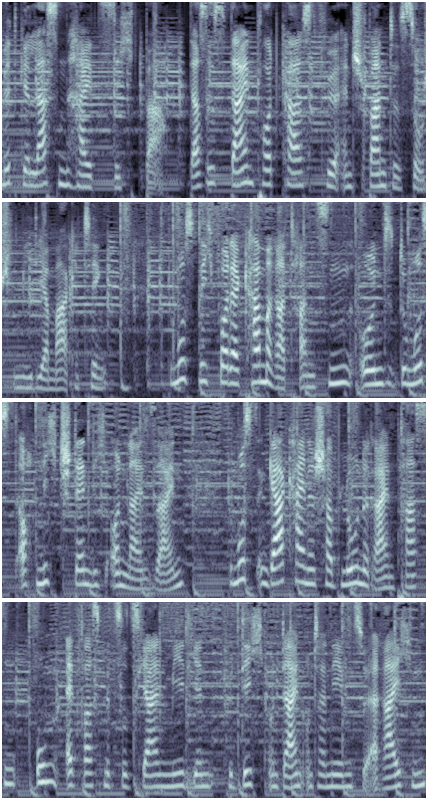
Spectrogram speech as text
Mit Gelassenheit sichtbar. Das ist dein Podcast für entspanntes Social Media Marketing. Du musst nicht vor der Kamera tanzen und du musst auch nicht ständig online sein. Du musst in gar keine Schablone reinpassen, um etwas mit sozialen Medien für dich und dein Unternehmen zu erreichen.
